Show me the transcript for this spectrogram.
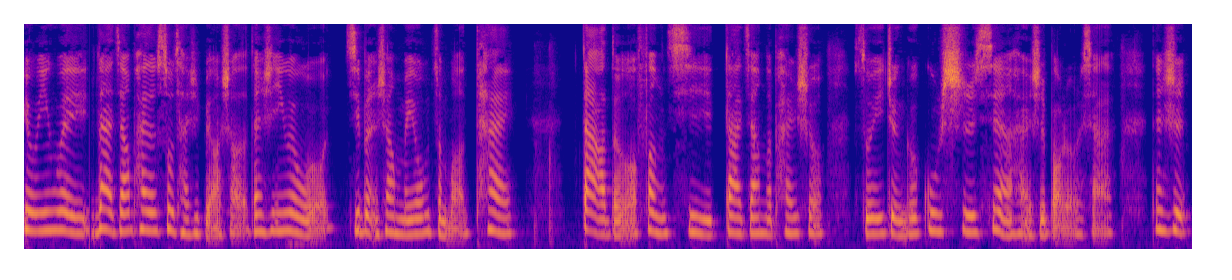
又因为大疆拍的素材是比较少的，但是因为我基本上没有怎么太。大的放弃大疆的拍摄，所以整个故事线还是保留了下来。但是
